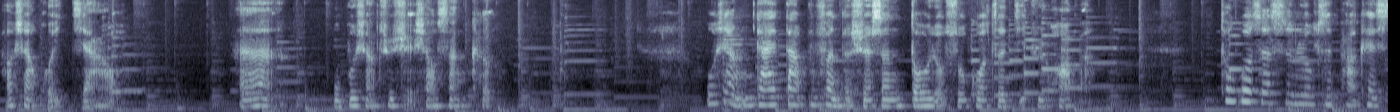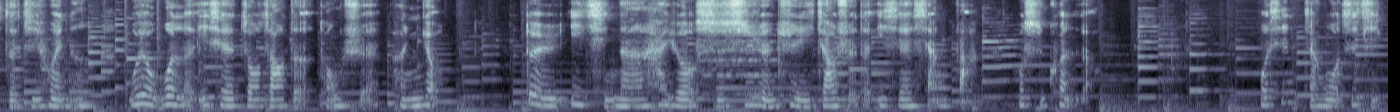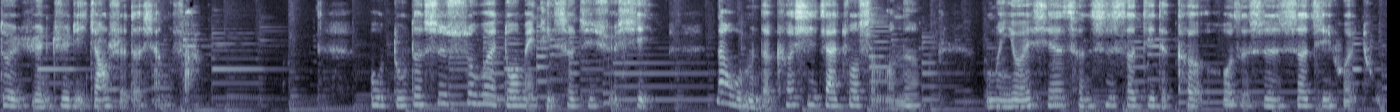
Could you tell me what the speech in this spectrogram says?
好想回家哦！啊，我不想去学校上课。我想应该大部分的学生都有说过这几句话吧。透过这次录制 Podcast 的机会呢，我有问了一些周遭的同学朋友，对于疫情呢，还有实施远距离教学的一些想法或是困扰。我先讲我自己对远距离教学的想法。我读的是数位多媒体设计学系，那我们的科系在做什么呢？我们有一些城市设计的课，或者是设计绘图，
